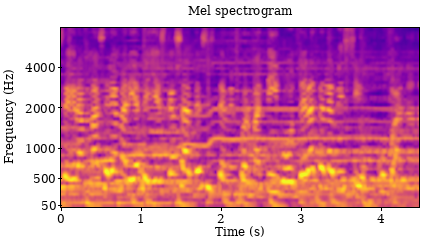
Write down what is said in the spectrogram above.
Desde Gran Maseria María Reyes Casate, Sistema Informativo de la Televisión Cubana.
